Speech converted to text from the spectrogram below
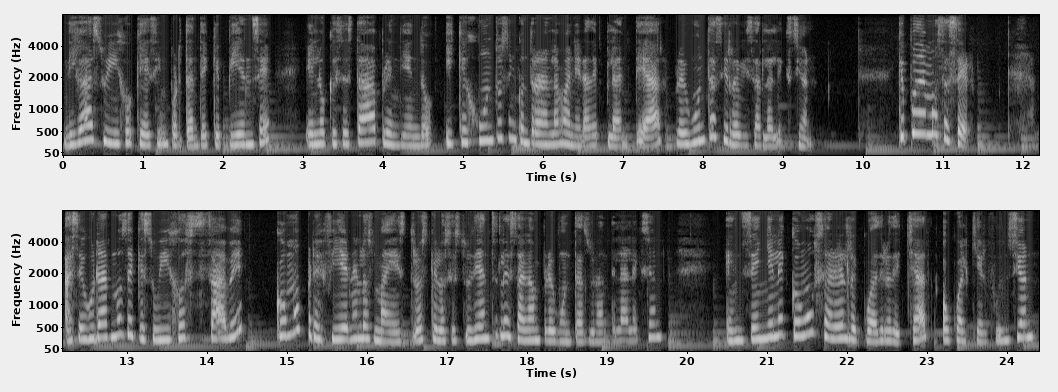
Diga a su hijo que es importante que piense en lo que se está aprendiendo y que juntos encontrarán la manera de plantear preguntas y revisar la lección. ¿Qué podemos hacer? Asegurarnos de que su hijo sabe cómo prefieren los maestros que los estudiantes les hagan preguntas durante la lección. Enséñele cómo usar el recuadro de chat o cualquier función.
